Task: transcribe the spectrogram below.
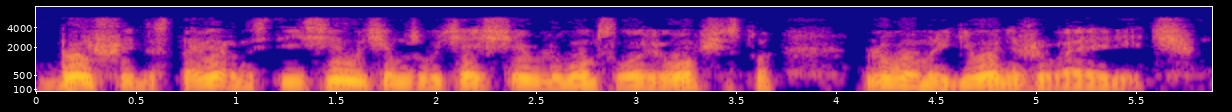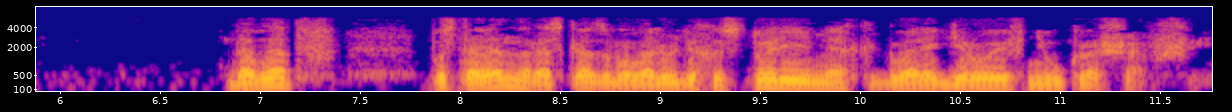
большей достоверности и силы, чем звучащая в любом слое общества, в любом регионе живая речь. Довлатов постоянно рассказывал о людях истории, мягко говоря, героев не украшавшие.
